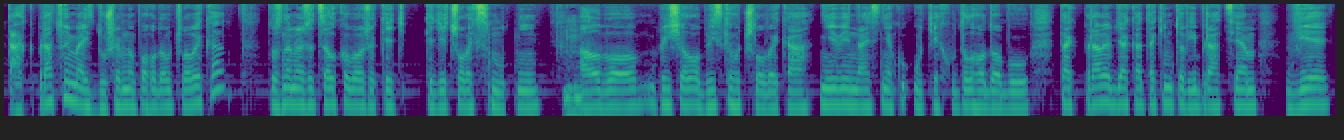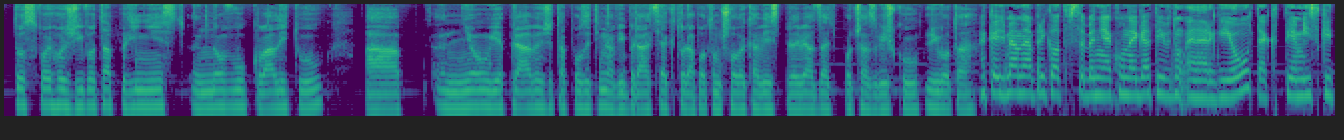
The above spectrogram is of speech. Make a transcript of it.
Tak, pracujeme aj s duševnou pohodou človeka. To znamená, že celkovo, že keď, keď je človek smutný mm-hmm. alebo prišiel o blízkeho človeka, nevie nájsť nejakú útechu dlhodobú, tak práve vďaka takýmto vibráciám vie do svojho života priniesť novú kvalitu a ňou je práve že tá pozitívna vibrácia, ktorá potom človeka vie spreviadzať počas výšku života. A keď mám napríklad v sebe nejakú negatívnu energiu, tak tie misky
